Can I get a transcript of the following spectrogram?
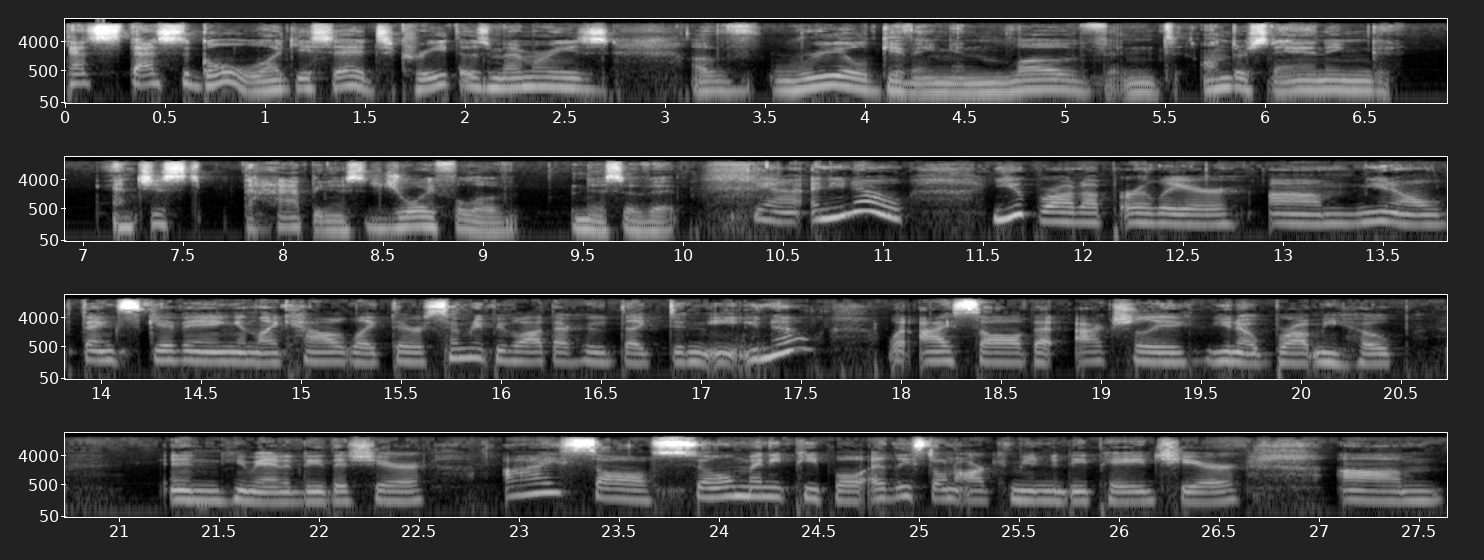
that's that's the goal, like you said, to create those memories of real giving and love and understanding and just the happiness, joyfulness of it. Yeah, and you know, you brought up earlier, um, you know, Thanksgiving and like how like there are so many people out there who like didn't eat. You know what I saw that actually, you know, brought me hope in humanity this year? I saw so many people, at least on our community page here, um,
